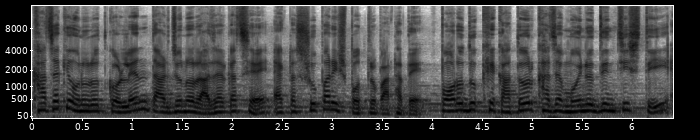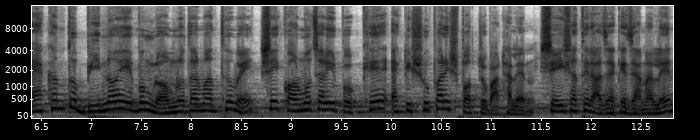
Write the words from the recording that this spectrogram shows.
খাজাকে অনুরোধ করলেন তার জন্য রাজার কাছে একটা সুপারিশ পত্র পাঠাতে। পরদুঃখে কাতর খাজা মঈনুদ্দিন চিস্তি একান্ত বিনয় এবং নম্রতার মাধ্যমে সেই কর্মচারীর পক্ষে একটি সুপারিশ পত্র পাঠালেন। সেই সাথে রাজাকে জানালেন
